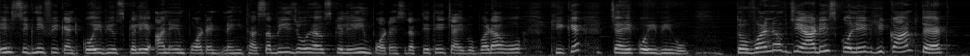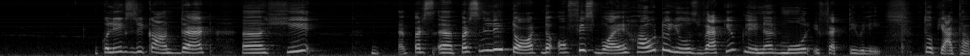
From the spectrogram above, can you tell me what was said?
इनसिग्निफिकेंट कोई भी उसके लिए अनइम्पॉर्टेंट नहीं था। सभी जो है उसके लिए इम्पोर्टेंस रखते थे, चाहे वो बड़ा हो, ठीक है, चाहे कोई भी हो। तो one of J R D's colleague recount that colleagues recount that he personally taught the office boy how to use vacuum cleaner more effectively तो क्या था?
